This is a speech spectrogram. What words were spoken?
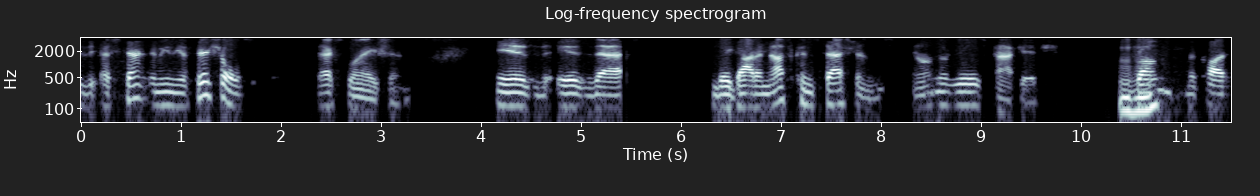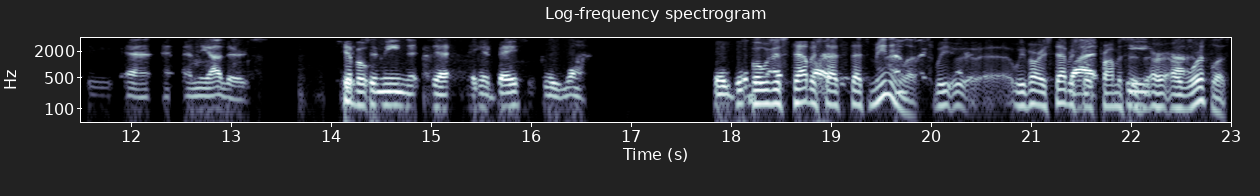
the, a stent, I mean, the official explanation is is that they got enough concessions on the rules package Mhm. from McCarthy and, and the others Yeah, to, but- to mean that, that they had basically won. But we've established that's that's meaningless. We uh, we've already established those promises he, are, are uh, worthless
